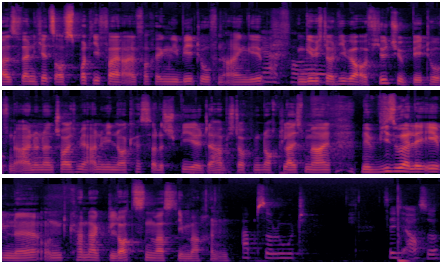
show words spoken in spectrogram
als wenn ich jetzt auf Spotify einfach irgendwie Beethoven eingebe. Ja, dann gebe ich doch lieber auf YouTube Beethoven ein und dann schaue ich mir an, wie ein Orchester das spielt. Da habe ich doch noch gleich mal eine visuelle Ebene und kann da glotzen, was die machen. Absolut. Sehe ich auch so.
